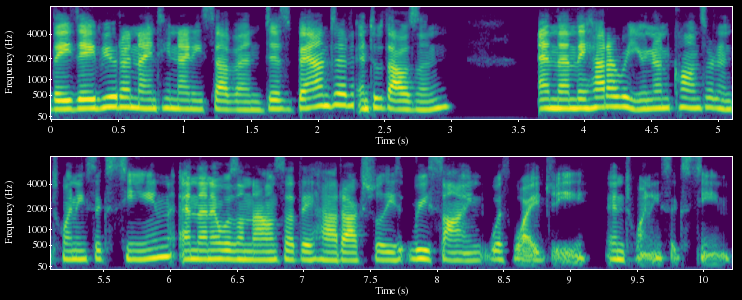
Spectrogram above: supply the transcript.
They debuted in 1997, disbanded in 2000, and then they had a reunion concert in 2016. And then it was announced that they had actually re signed with YG in 2016.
